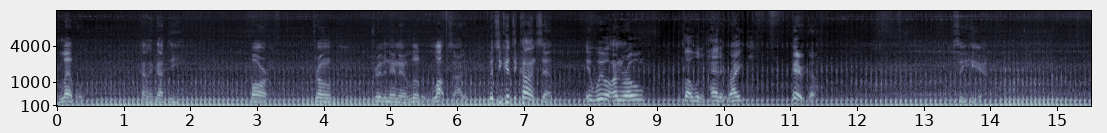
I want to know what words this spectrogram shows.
level. Kind of got the bar drone driven in there a little lopsided. But you get the concept. It will unroll if I would have had it right. There we go. Let's see here. Of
